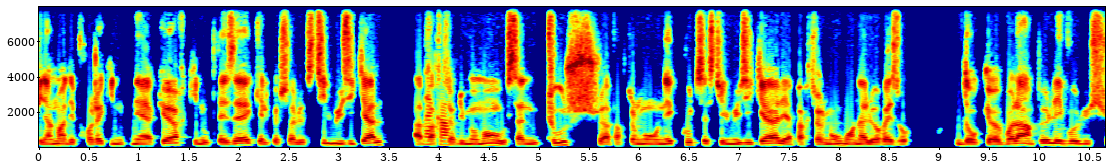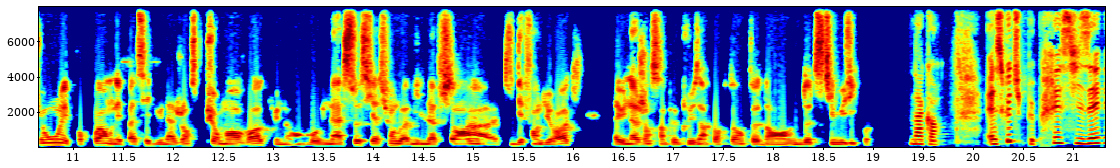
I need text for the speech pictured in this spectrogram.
finalement, à des projets qui nous tenaient à cœur, qui nous plaisaient, quel que soit le style musical à partir du moment où ça nous touche, à partir du moment où on écoute ce style musical et à partir du moment où on a le réseau. Donc voilà un peu l'évolution et pourquoi on est passé d'une agence purement rock, une, en gros une association loi 1901 qui défend du rock, à une agence un peu plus importante dans d'autres styles musicaux. D'accord. Est-ce que tu peux préciser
